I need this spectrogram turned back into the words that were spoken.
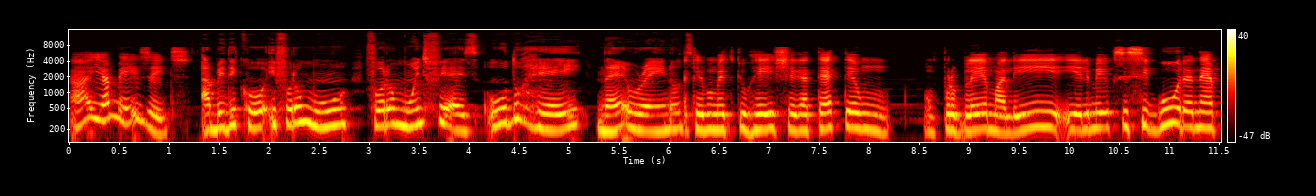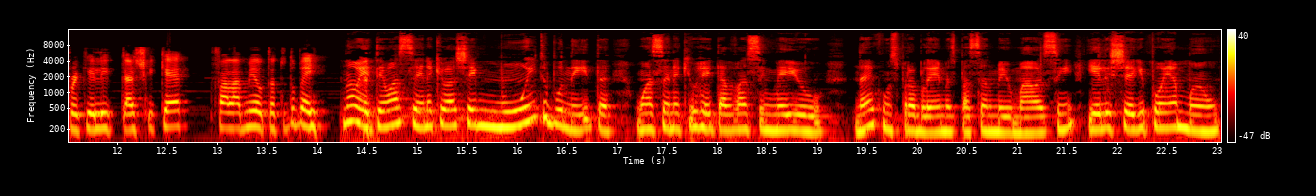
Ai, amei, gente. Abdicou e foram, mu foram muito fiéis. O do rei, né? O Reynolds. Aquele momento que o rei chega até ter um, um problema ali e ele meio que se segura, né? Porque ele acho que quer falar, meu, tá tudo bem. Não, e tem uma cena que eu achei muito bonita, uma cena que o rei tava assim meio, né, com os problemas, passando meio mal assim, e ele chega e põe a mão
